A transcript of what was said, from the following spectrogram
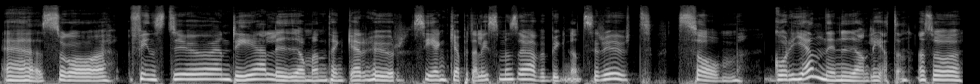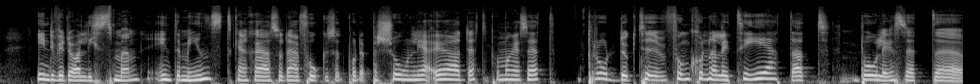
Eh, så finns det ju en del i om man tänker hur senkapitalismens överbyggnad ser ut som går igen i nyandligheten. Alltså individualismen inte minst, kanske alltså det här fokuset på det personliga ödet på många sätt. Produktiv funktionalitet, att på olika sätt eh,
